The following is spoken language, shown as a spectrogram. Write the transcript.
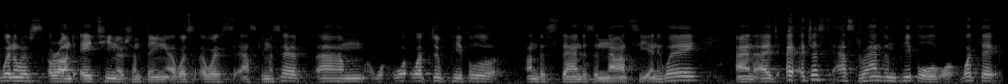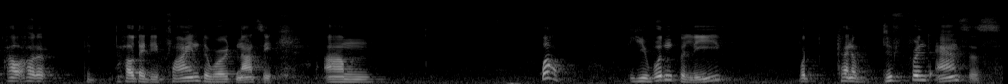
When I was around 18 or something, I was, I was asking myself, um, wh what do people understand as a Nazi anyway? And I, I just asked random people what they, how, how, they, how they define the word Nazi. Um, well, you wouldn't believe what kind of different answers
